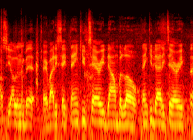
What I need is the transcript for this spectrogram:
I'll see y'all in a bit. Everybody say thank you, Terry, down below. Thank you, Daddy Terry. All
